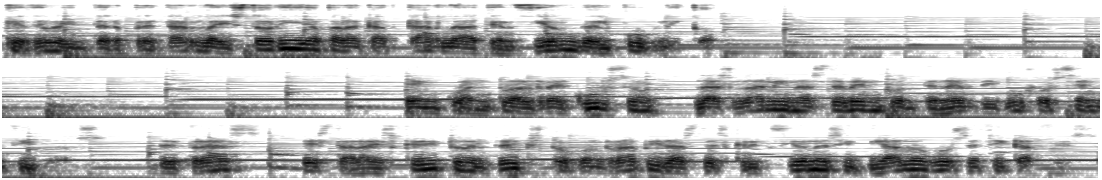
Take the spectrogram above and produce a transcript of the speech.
que debe interpretar la historia para captar la atención del público. En cuanto al recurso, las láminas deben contener dibujos sencillos. Detrás, estará escrito el texto con rápidas descripciones y diálogos eficaces.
